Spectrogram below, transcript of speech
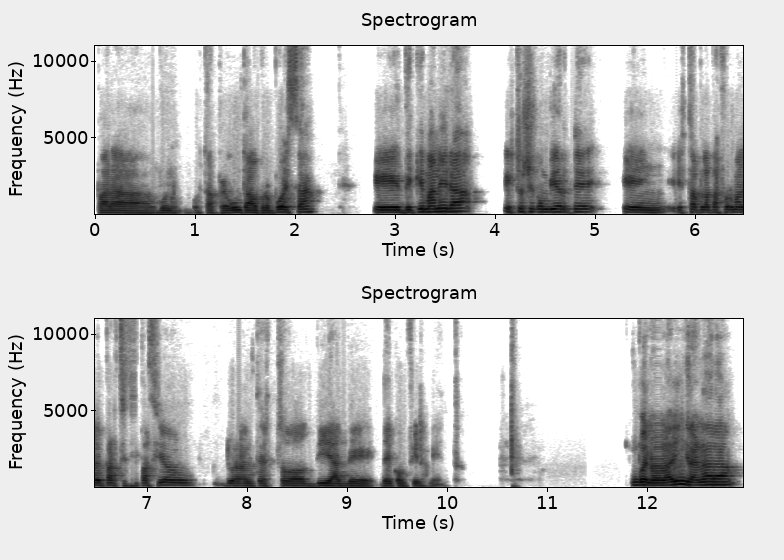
para, bueno, vuestras preguntas o propuestas, eh, de qué manera esto se convierte en esta plataforma de participación durante estos días de, confinamiento. Bueno, la BIN Granada,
